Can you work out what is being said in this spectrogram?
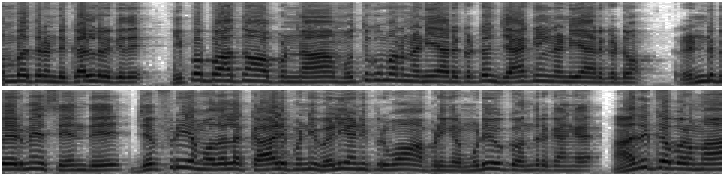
52 ரெண்டு கல் இருக்குது. இப்ப பார்த்தோம் அப்படின்னா முத்துக்குமரன் அணியா இருக்கட்டும் ஜாக்லின் அணியா இருக்கட்டும் ரெண்டு பேருமே சேர்ந்து ஜெஃப்ரிய முதல்ல காலி பண்ணி வெளியே அனுப்பிடுவோம் அப்படிங்கிற முடிவுக்கு வந்திருக்காங்க. அதுக்கப்புறமா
